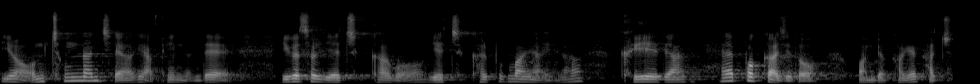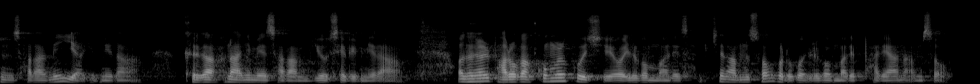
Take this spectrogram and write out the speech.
이런 엄청난 재앙이 앞에 있는데 이것을 예측하고 예측할 뿐만이 아니라 그에 대한 해법까지도 완벽하게 갖춘 사람이 이야기입니다. 그가 하나님의 사람 요셉입니다. 어느 날 바로가 꿈을 꾸지요. 일곱 마리 삼진 암소 그리고 일곱 마리 파리한 암소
